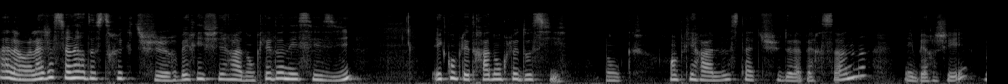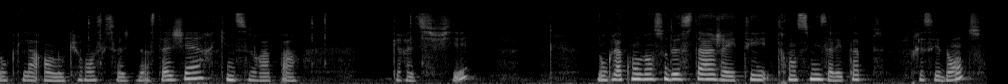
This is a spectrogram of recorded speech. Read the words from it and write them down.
Alors la gestionnaire de structure vérifiera donc les données saisies et complétera donc le dossier. Remplira le statut de la personne hébergée. Donc là, en l'occurrence, il s'agit d'un stagiaire qui ne sera pas gratifié. Donc la convention de stage a été transmise à l'étape précédente.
